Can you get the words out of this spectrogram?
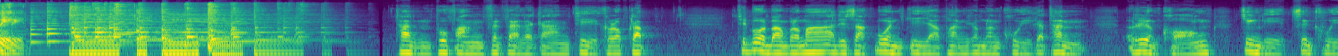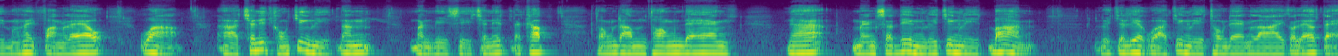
ษตร ท่านผู้ฟังแฟนๆรายการที่เคารพครับ ทิดบ้วนบางประมาอดิศักดิ์บ้วนกียาพันธ์กำลังคุยกับท่าน เรื่องของจิ้งหรีด ซึ่งคุยมาให้ฟังแล้วว่าชนิดของจิ้งหรีดนั้นมันมี 4 ชนิดนะครับ ทองดำทองแดงนะฮะแมงสดิ้งหรือจิ้งหรีดบ้าน หรือจะเรียกว่าจิ้งหรีดทองแดงลายก็แล้วแต่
